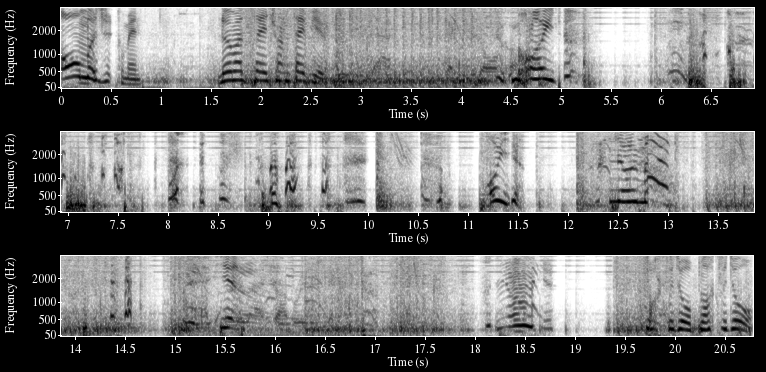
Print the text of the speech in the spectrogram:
Oh my! Come in. No man say trying to save you. Protected oh yeah. No man. yes. No. Block the door. Block the door.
